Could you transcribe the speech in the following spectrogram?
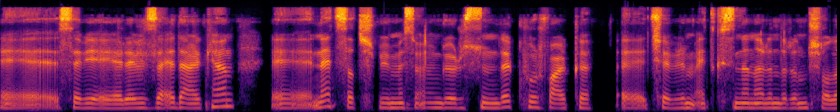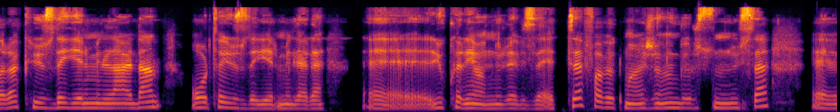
e, seviyeye revize ederken e, net satış büyümesi öngörüsünde kur farkı e, çevrim etkisinden arındırılmış olarak %20'lerden orta %20'lere e, yukarı yönlü revize etti. Favök marjı öngörüsünü ise e,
